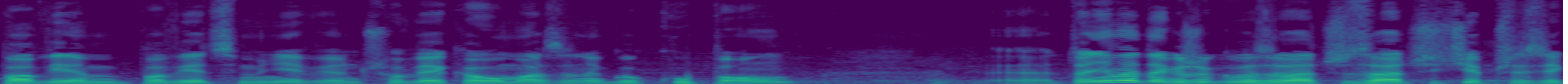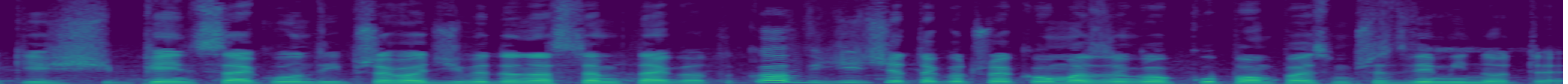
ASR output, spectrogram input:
powiem powiedzmy, nie wiem, człowieka umazanego kupą, e, to nie ma tak, że go zobaczycie przez jakieś 5 sekund i przechodzimy do następnego, tylko widzicie tego człowieka umazanego kupą powiedzmy przez 2 minuty.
